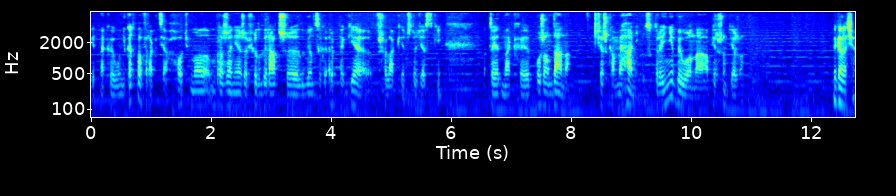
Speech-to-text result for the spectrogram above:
jednak unikatowa frakcja, choć mam wrażenie, że wśród graczy lubiących RPG wszelakie 40, to jednak pożądana ścieżka Mechanicus, której nie było na pierwszym tierze. Zgadza się.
